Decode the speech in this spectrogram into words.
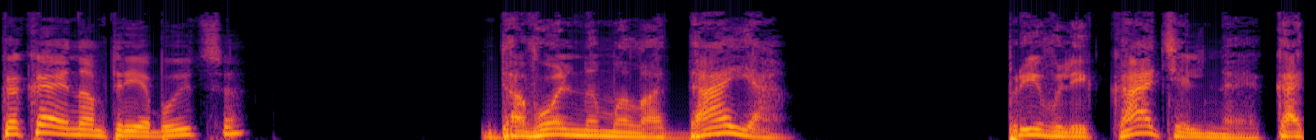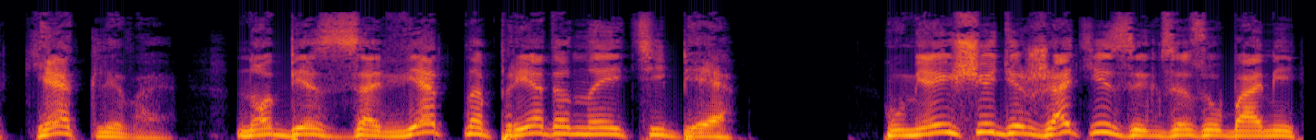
Какая нам требуется?» «Довольно молодая, привлекательная, кокетливая, но беззаветно преданная тебе, умеющая держать язык за зубами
